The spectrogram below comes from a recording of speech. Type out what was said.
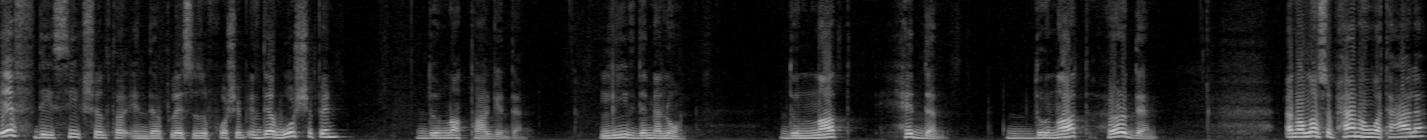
if they seek shelter in their places of worship, if they are worshiping, do not target them. Leave them alone Do not hit them. Do not hurt them. And Allah subhanahu wa ta'ala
